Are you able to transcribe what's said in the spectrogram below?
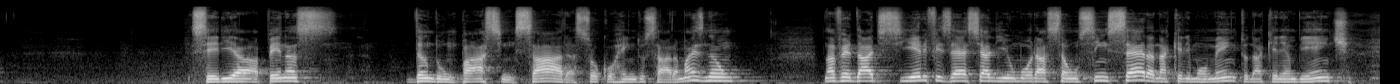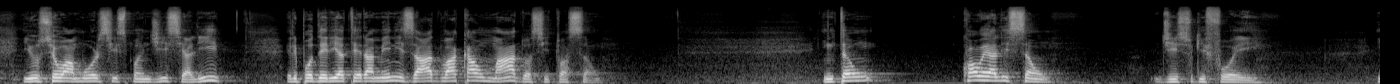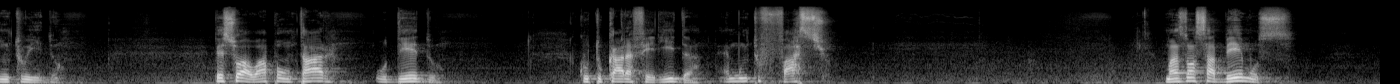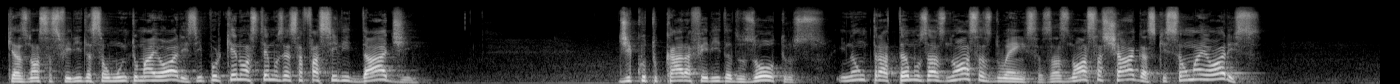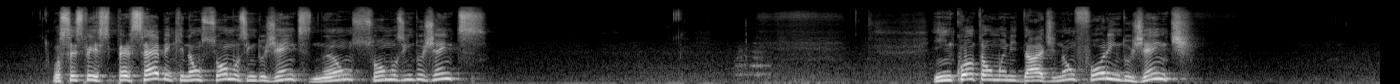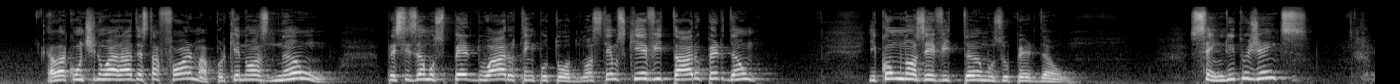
seria apenas dando um passe em Sara, socorrendo Sara, mas não. Na verdade, se ele fizesse ali uma oração sincera naquele momento, naquele ambiente, e o seu amor se expandisse ali, ele poderia ter amenizado, acalmado a situação. Então, qual é a lição disso que foi intuído? Pessoal, apontar o dedo, cutucar a ferida, é muito fácil. Mas nós sabemos que as nossas feridas são muito maiores. E por que nós temos essa facilidade de cutucar a ferida dos outros e não tratamos as nossas doenças, as nossas chagas, que são maiores? Vocês percebem que não somos indulgentes? Não somos indulgentes. E enquanto a humanidade não for indulgente, ela continuará desta forma, porque nós não precisamos perdoar o tempo todo, nós temos que evitar o perdão. E como nós evitamos o perdão? Sendo indulgentes.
